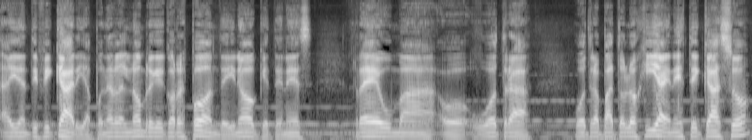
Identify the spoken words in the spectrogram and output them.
a identificar y a ponerle el nombre que corresponde y no que tenés reuma o, u otra, u otra patología, en este caso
